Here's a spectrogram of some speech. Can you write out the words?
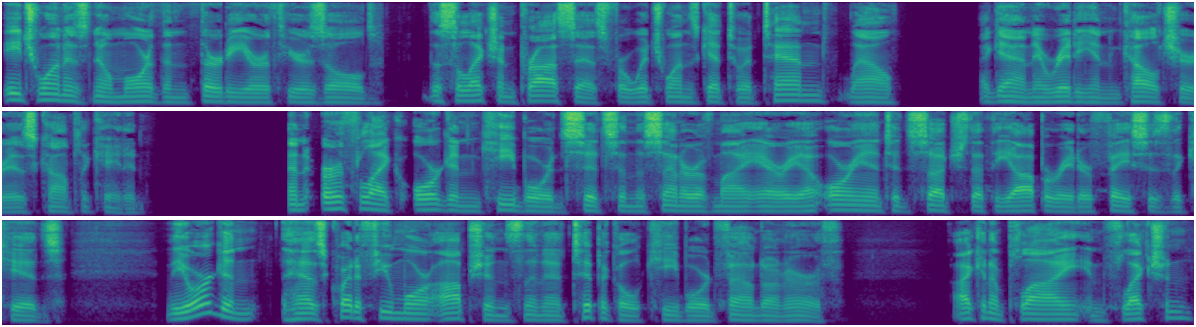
Each one is no more than 30 Earth years old. The selection process for which ones get to attend, well, again, Eridian culture is complicated. An Earth like organ keyboard sits in the center of my area, oriented such that the operator faces the kids. The organ has quite a few more options than a typical keyboard found on Earth. I can apply inflection,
